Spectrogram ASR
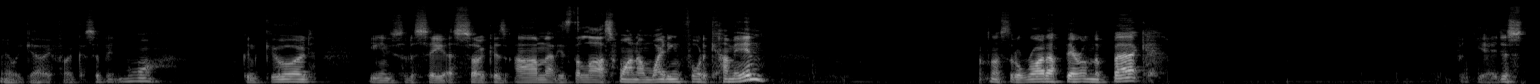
There we go, focus a bit more. Looking good. You can just sort of see Ahsoka's arm. That is the last one I'm waiting for to come in. Nice little write up there on the back. But yeah, just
